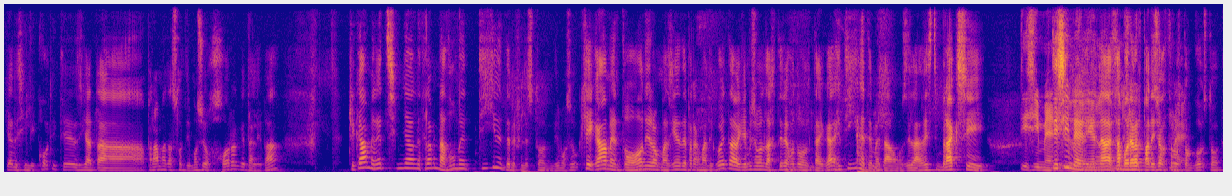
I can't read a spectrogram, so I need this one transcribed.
για τις υλικότητες, για τα πράγματα στο δημόσιο χώρο κτλ. Και κάναμε έτσι μια. Θέλαμε να δούμε τι γίνεται ρε φίλε στον δημόσιο. Και κάναμε το όνειρο μας γίνεται πραγματικότητα και εμεί όλα τα κτίρια φωτοβολταϊκά. Ε, τι γίνεται μετά όμως. Δηλαδή στην πράξη. Τι σημαίνει. Τι σημαίνει, δηλαδή, θα μπορεί να περπατήσει ο άνθρωπος ναι. στον κόσμο.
